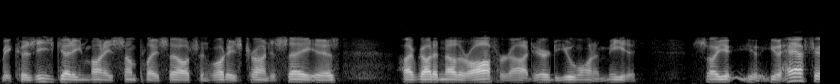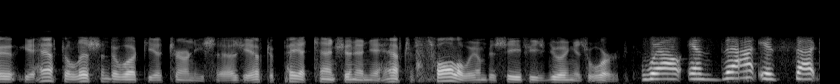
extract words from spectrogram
because he's getting money someplace else, and what he's trying to say is, "I've got another offer out here. Do you want to meet it?" So you, you you have to you have to listen to what the attorney says. You have to pay attention, and you have to follow him to see if he's doing his work. Well, and that is such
